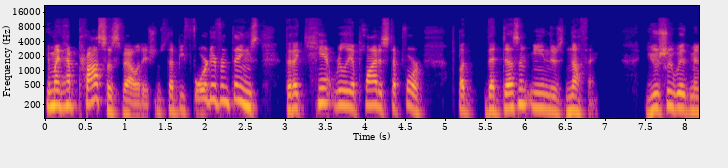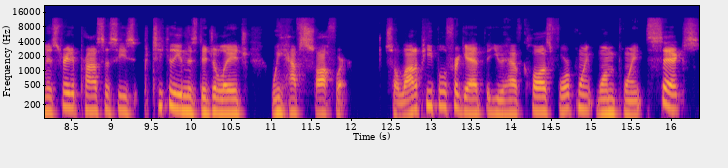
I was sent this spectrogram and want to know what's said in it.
You might have process validations. That'd be four different things that I can't really apply to step four, but that doesn't mean there's nothing. Usually with administrative processes, particularly in this digital age, we have software. So a lot of people forget that you have clause 4.1.6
